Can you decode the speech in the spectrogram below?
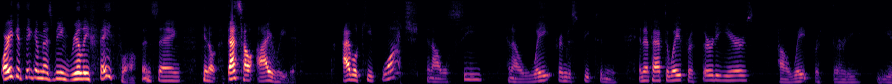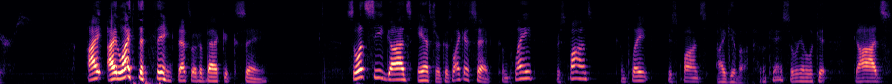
Or you could think of him as being really faithful and saying, you know, that's how I read it. I will keep watch and I will see and I'll wait for him to speak to me. And if I have to wait for 30 years, I'll wait for 30 years. I, I like to think that's what Habakkuk's saying. So let's see God's answer, because like I said, complaint, response, complaint, response, I give up. Okay, so we're going to look at God's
